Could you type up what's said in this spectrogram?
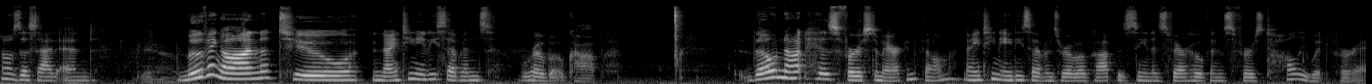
that was a sad end. yeah, Moving on to 1987's RoboCop. Though not his first American film, 1987's RoboCop is seen as Verhoeven's first Hollywood foray.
